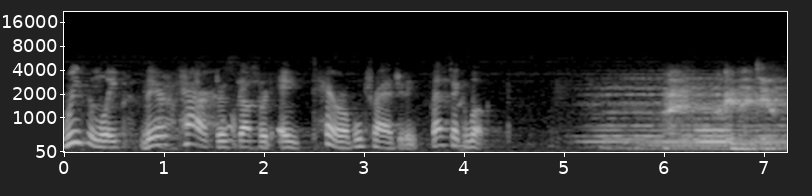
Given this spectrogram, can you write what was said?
Recently, their characters suffered a terrible tragedy. Let's take a look. What can I do?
